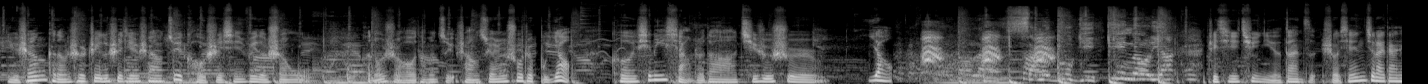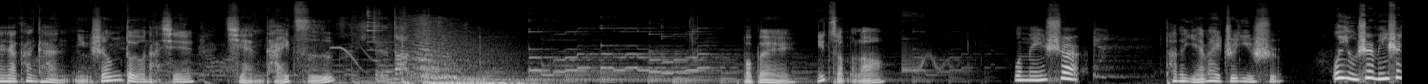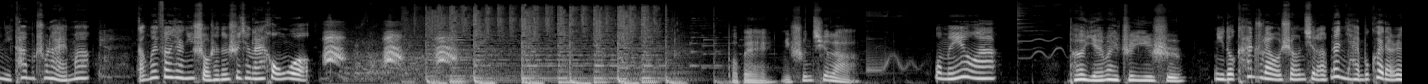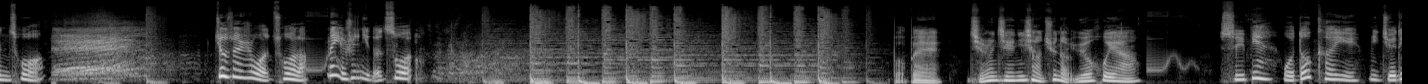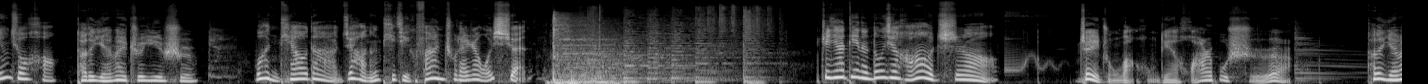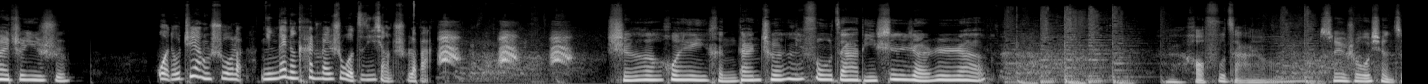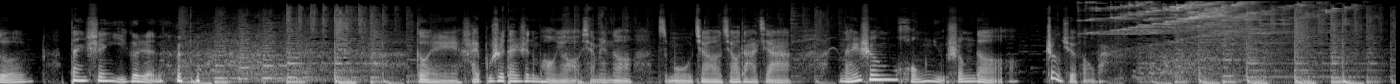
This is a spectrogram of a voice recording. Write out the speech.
女生可能是这个世界上最口是心非的生物，很多时候她们嘴上虽然说着不要，可心里想着的其实是要。这期去你的段子，首先就来带大家看看女生都有哪些潜台词。宝贝，你怎么了？我没事儿。他的言外之意是，我有事儿没事儿，你看不出来吗？赶快放下你手上的事情来哄我。宝贝，你生气啦？我没有啊。他的言外之意是，你都看出来我生气了，那你还不快点认错？就算是我错了，那也是你的错。宝贝，情人节你想去哪儿约会啊？随便，我都可以，你决定就好。他的言外之意是，我很挑的，最好能提几个方案出来让我选。这家店的东西好好吃啊！这种网红店华而不实。他的言外之意是，我都这样说了，你应该能看出来是我自己想吃了吧？社会很单纯，复杂的是人儿啊，好复杂呀。所以说我选择单身一个人。各位还不是单身的朋友，下面呢，子木将要教大家男生哄女生的正确方法。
